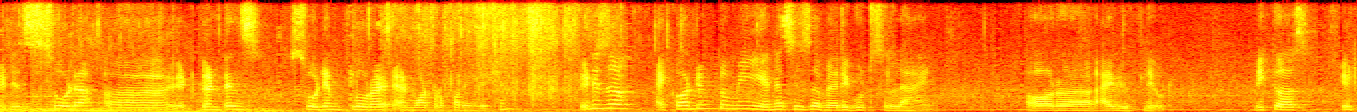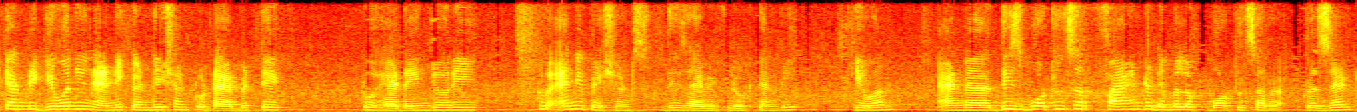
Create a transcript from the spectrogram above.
it is soda uh, it contains sodium chloride and water for injection it is a according to me NS is a very good saline or uh, IV fluid because it can be given in any condition to diabetic to head injury to any patients this IV fluid can be given. And uh, these bottles are 500 ml of bottles are present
